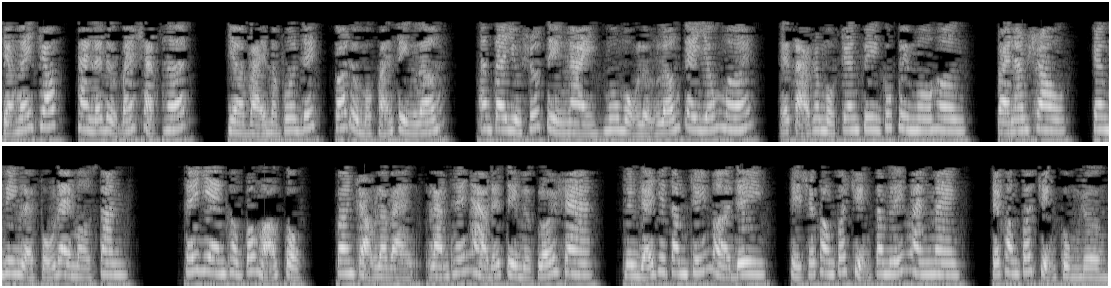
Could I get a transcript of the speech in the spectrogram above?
Chẳng mấy chốc, than đã được bán sạch hết. Nhờ vậy mà Bondit có được một khoản tiền lớn. Anh ta dùng số tiền này mua một lượng lớn cây giống mới, để tạo ra một trang viên có quy mô hơn, Vài năm sau, trang viên lại phủ đầy màu xanh. Thế gian không có ngõ cục, quan trọng là bạn làm thế nào để tìm được lối ra, đừng để cho tâm trí mờ đi, thì sẽ không có chuyện tâm lý hoang mang, sẽ không có chuyện cùng đường.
